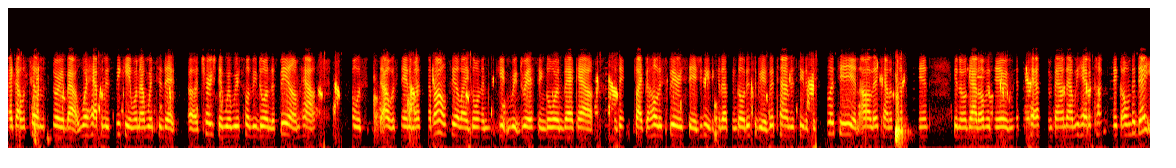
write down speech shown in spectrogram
like I was telling the story about what happened this weekend when I went to that uh church that where we were supposed to be doing the film. How I was I was saying to myself, I don't feel like going getting dressed and going back out. But then it's like the Holy Spirit says, you need to get up and go. This would be a good time to see the facility and all that kind of stuff. And you know, got over there and met the pastor and found out we had a conflict on the date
